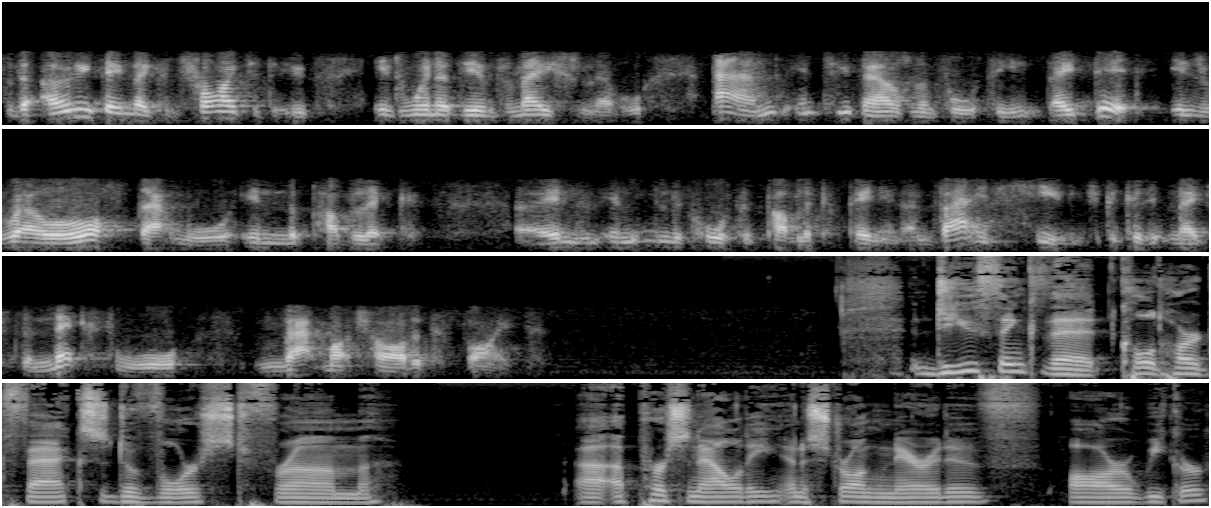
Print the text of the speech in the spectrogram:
So the only thing they can try to do is win at the information level. And in 2014, they did. Israel lost that war in the public, in, in, in the court of public opinion. And that is huge because it makes the next war that much harder to fight. Do you think that cold hard facts divorced from uh, a personality and a strong narrative are weaker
